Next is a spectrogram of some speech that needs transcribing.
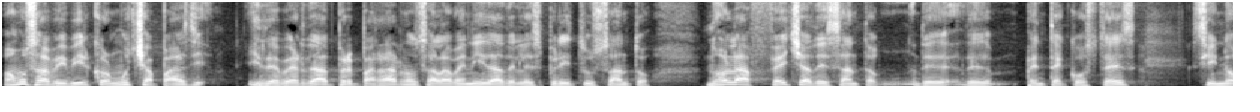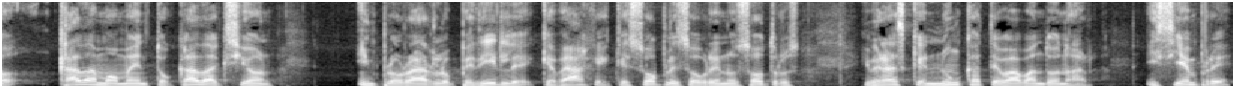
Vamos a vivir con mucha paz y de verdad prepararnos a la venida del Espíritu Santo, no la fecha de, Santa, de, Pentecostés, sino cada momento, cada acción implorarlo, pedirle que baje, que sople sobre nosotros y verás que nunca te va a abandonar y siempre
